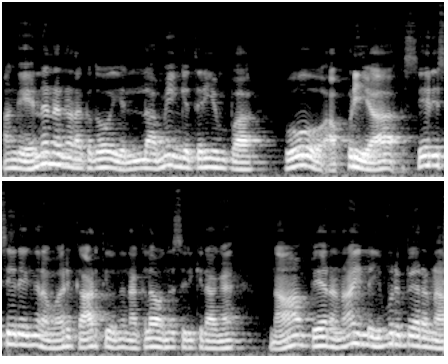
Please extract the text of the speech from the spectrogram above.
அங்கே என்னென்ன நடக்குதோ எல்லாமே இங்கே தெரியும்ப்பா ஓ அப்படியா? சரி சரிங்கிற மாதிரி கார்த்தி வந்து நக்கலாக வந்து சிரிக்கிறாங்க. நான் பேரனா இல்லை இவர் பேரனா?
